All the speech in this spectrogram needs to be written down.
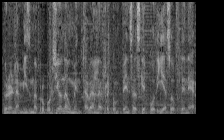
pero en la misma proporción aumentaban las recompensas que podías obtener.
